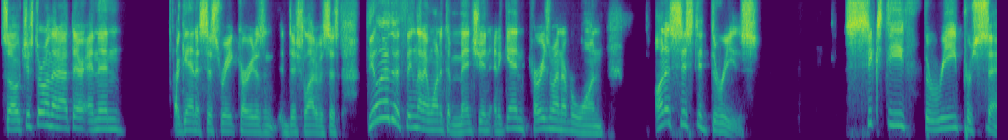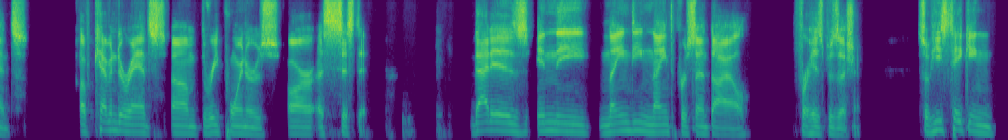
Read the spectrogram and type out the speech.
So just throwing that out there. And then again, assist rate, Curry doesn't dish a lot of assists. The only other thing that I wanted to mention, and again, Curry's my number one, unassisted threes. 63% of Kevin Durant's um, three pointers are assisted. That is in the 99th percentile for his position. So he's taking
